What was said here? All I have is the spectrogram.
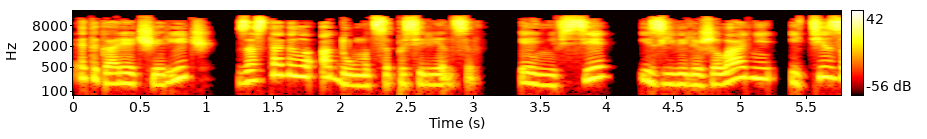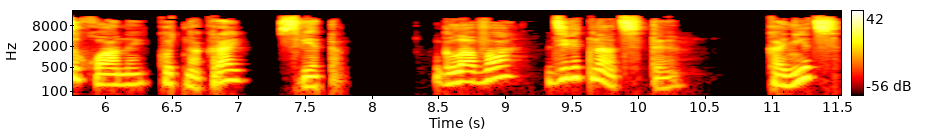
Эта горячая речь заставила одуматься поселенцев, и они все изъявили желание идти за Хуаной хоть на край света. Глава 19. Конец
